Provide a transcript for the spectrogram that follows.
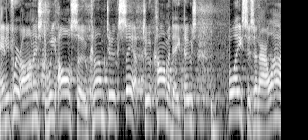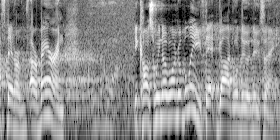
And if we're honest, we also come to accept, to accommodate those places in our life that are, are barren because we no longer believe that God will do a new thing.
